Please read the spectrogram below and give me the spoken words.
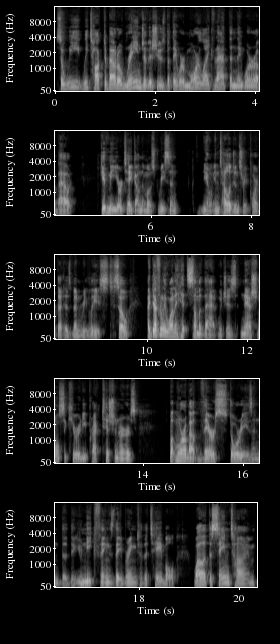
So we we talked about a range of issues, but they were more like that than they were about give me your take on the most recent, you know, intelligence report that has been released. So I definitely want to hit some of that, which is national security practitioners, but more about their stories and the, the unique things they bring to the table, while at the same time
